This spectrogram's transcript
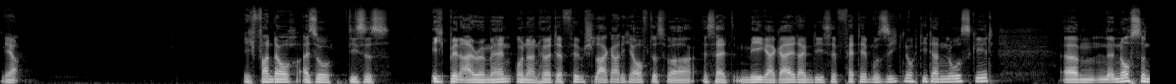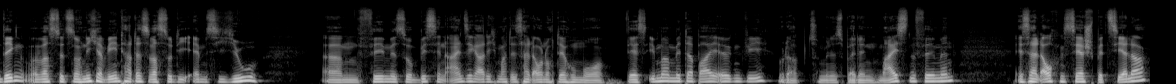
Ja. Ich fand auch, also dieses Ich bin Iron Man und dann hört der Film schlagartig auf, das war, ist halt mega geil, dann diese fette Musik noch, die dann losgeht. Ähm, noch so ein Ding, was du jetzt noch nicht erwähnt hattest, was so die MCU ähm, so ein bisschen einzigartig macht, ist halt auch noch der Humor. Der ist immer mit dabei irgendwie, oder zumindest bei den meisten Filmen. Ist halt auch ein sehr spezieller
